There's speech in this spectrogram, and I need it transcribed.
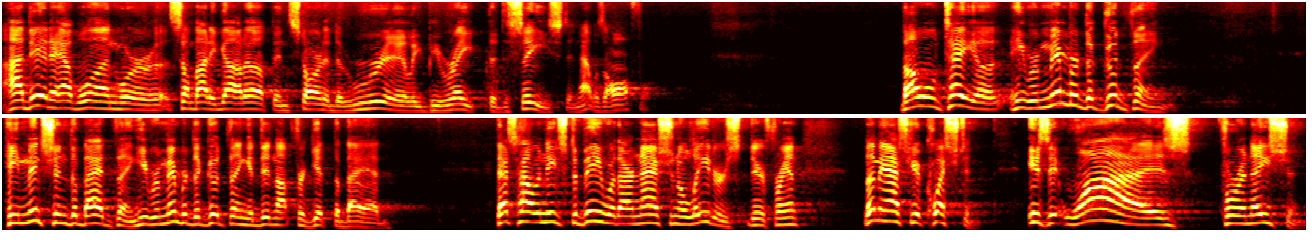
I did have one where somebody got up and started to really berate the deceased, and that was awful. But I won't tell you, he remembered the good thing. He mentioned the bad thing. He remembered the good thing and did not forget the bad. That's how it needs to be with our national leaders, dear friend. Let me ask you a question Is it wise for a nation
